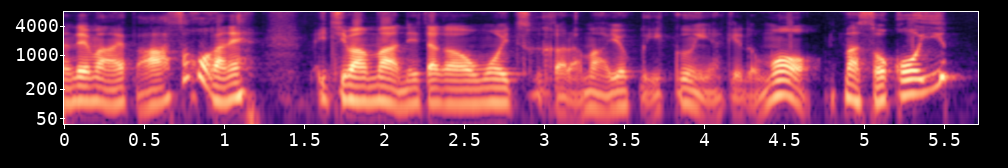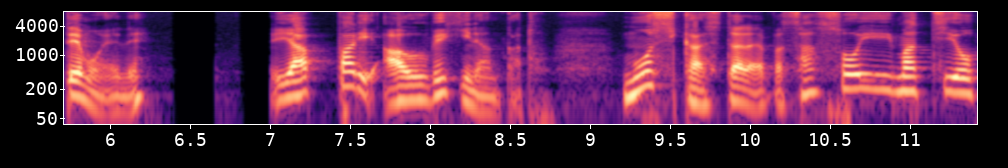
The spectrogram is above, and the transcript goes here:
うん、でまあやっぱあそこがね一番まあネタが思いつくからまあよく行くんやけどもまあそこ言ってもええね。やっぱり会うべきなんかと。もしかしたらやっぱ誘い待ちを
